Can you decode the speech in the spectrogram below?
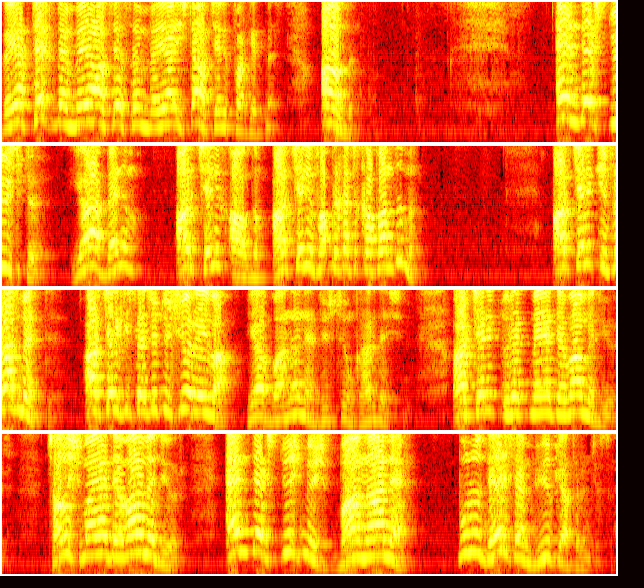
Veya tekven veya aselsan veya işte arçelik fark etmez. Aldın. Endeks düştü. Ya benim arçelik aldım. Arçelik fabrikası kapandı mı? Arçelik iflas mı etti? Arçelik hissesi düşüyor eyvah. Ya bana ne düşsün kardeşim. Arçelik üretmeye devam ediyor. Çalışmaya devam ediyor. Endeks düşmüş bana ne? Bunu dersen büyük yatırımcısın.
